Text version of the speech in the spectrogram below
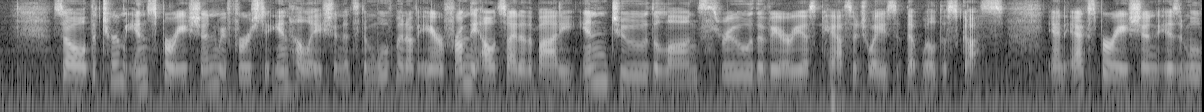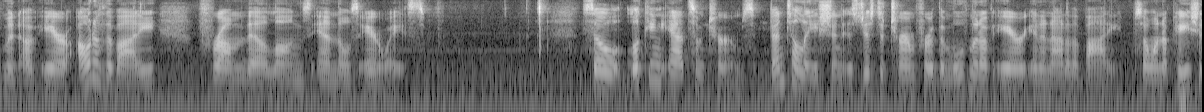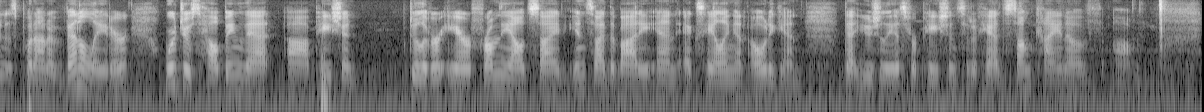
So the term inspiration refers to inhalation. It's the movement of air from the outside of the body into the lungs through the various passageways that we'll discuss. And expiration is a movement of air out of the body from the lungs and those airways. So looking at some terms, ventilation is just a term for the movement of air in and out of the body. So when a patient is put on a ventilator, we're just helping that uh, patient deliver air from the outside inside the body and exhaling it out again. That usually is for patients that have had some kind of um,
